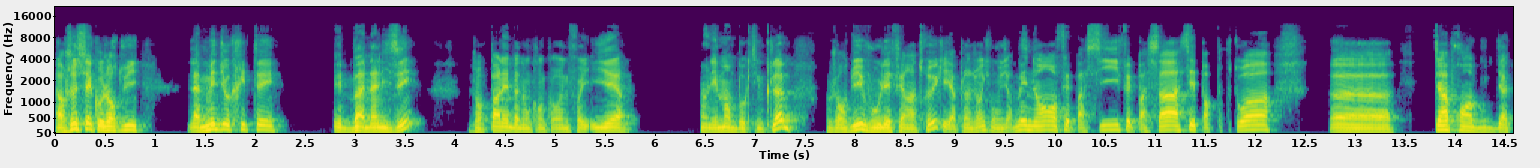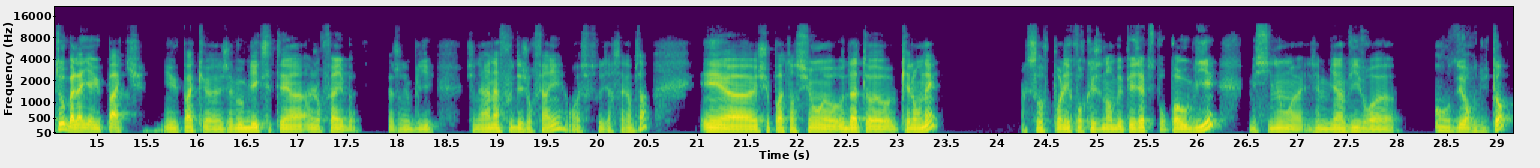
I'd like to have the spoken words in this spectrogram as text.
Alors, je sais qu'aujourd'hui, la médiocrité est banalisée. J'en parlais bah, donc encore une fois hier dans les membres Boxing Club. Aujourd'hui, vous voulez faire un truc et il y a plein de gens qui vont dire Mais non, fais pas ci, fais pas ça, c'est pas pour toi. Euh, tiens, prends un bout de gâteau. Bah là, il y a eu Pâques. Il y a eu Pâques. Euh, j'avais oublié que c'était un, jour férié. Bah, j'en ai oublié. Ai rien à foutre des jours fériés. On va surtout dire ça comme ça. Et euh, je fais pas attention aux dates auxquelles on est. sauf pour les cours que je donne en BPGEPS pour pas oublier. Mais sinon, euh, j'aime bien vivre euh, en dehors du temps.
